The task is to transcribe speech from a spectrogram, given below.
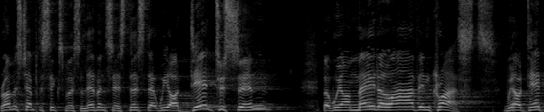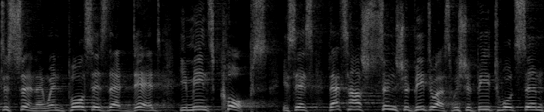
Romans chapter 6, verse 11 says this that we are dead to sin but we are made alive in Christ. We are dead to sin. And when Paul says that dead, he means corpse. He says that's how sin should be to us. We should be towards sin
